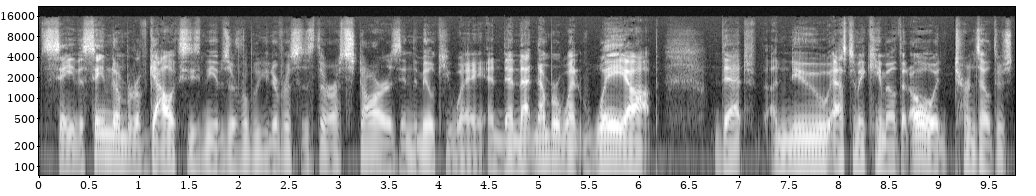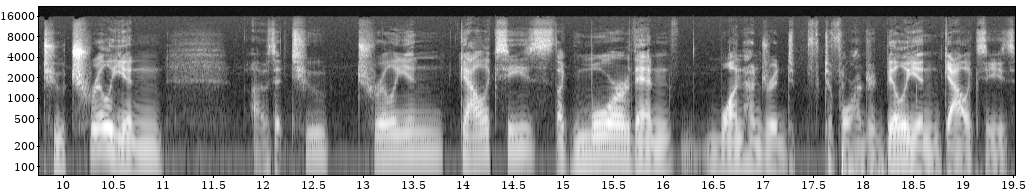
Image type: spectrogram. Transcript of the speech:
say the same number of galaxies in the observable universe as there are stars in the Milky Way, and then that number went way up. That a new estimate came out that oh, it turns out there's two trillion. Uh, was it two trillion galaxies? Like more than 100 to 400 billion galaxies,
